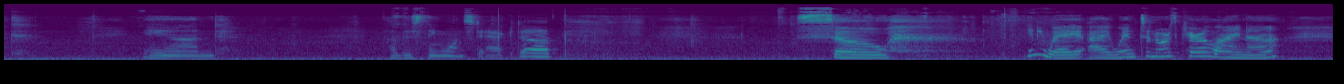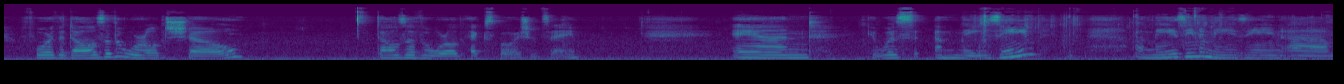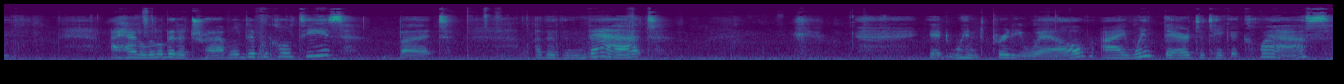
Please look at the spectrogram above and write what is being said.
And now this thing wants to act up. So anyway, I went to North Carolina for the Dolls of the World show. Dolls of the World Expo, I should say. And it was amazing amazing, amazing. Um, I had a little bit of travel difficulties, but other than that, it went pretty well. I went there to take a class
